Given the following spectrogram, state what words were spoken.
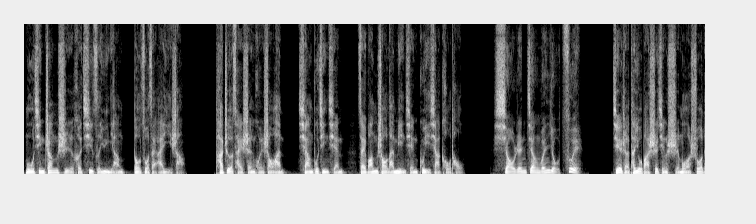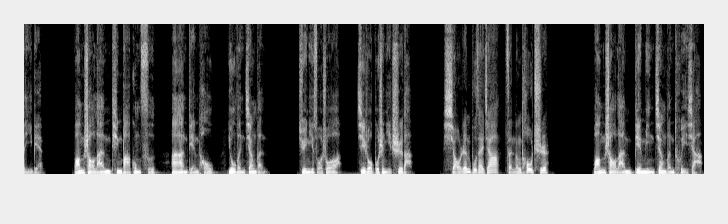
母亲张氏和妻子玉娘都坐在矮椅上。他这才神魂稍安，抢步近前，在王少兰面前跪下叩头：“小人姜文有罪。”接着他又把事情始末说了一遍。王少兰听罢供词，暗暗点头，又问姜文：“据你所说，鸡肉不是你吃的？”小人不在家，怎能偷吃？王少兰便命姜文退下。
